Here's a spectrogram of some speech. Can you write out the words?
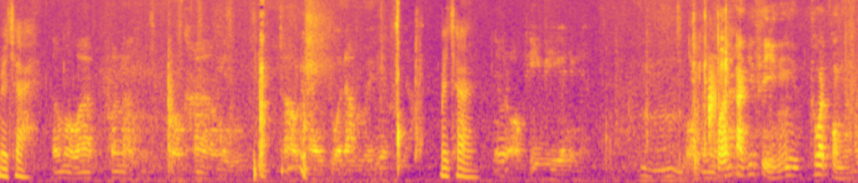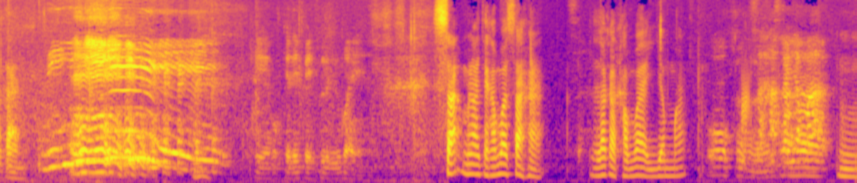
ไม่ใช่ำต้องบอกว่าฝรั่งมองข้ามเห็นชาวไทยตัวดำเลยเรียกสยามไม่ใช่นี่มันออกทีวีกันอย่างเงี้ยอืมบอกไม่รัชกาลที่สี่นี่ทวดผมครับอาจารย์นี่โอเคผมจะได้ไปรื้อใหม่สะมันอาจจะคำว่าสหะ แล้วก็คำว่ายมะโอ้โหสหายามะอืม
